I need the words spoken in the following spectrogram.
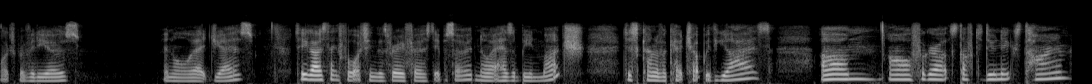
Watch my videos. And all that jazz. So you guys, thanks for watching this very first episode. No, it hasn't been much. Just kind of a catch up with you guys. Um, I'll figure out stuff to do next time.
